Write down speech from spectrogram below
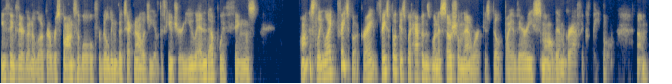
you think they're going to look are responsible for building the technology of the future, you end up with things, honestly, like Facebook, right? Facebook is what happens when a social network is built by a very small demographic of people. Um,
